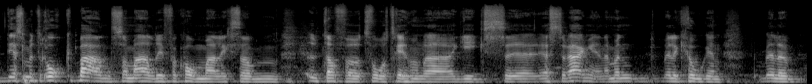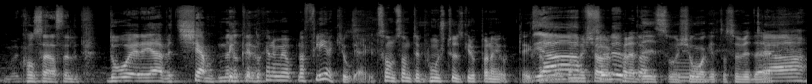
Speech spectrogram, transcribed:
det är som ett rockband som aldrig får komma liksom utanför 200-300 gigs eh, restaurangen, men, eller krogen, eller konsertstället. Då är det jävligt kämpigt. Men då, då kan de ju öppna fler krogar, som, som typ Hornstullsgruppen har gjort. Liksom. Ja, de absolut. Paradis och Mm. Tjoget och så vidare. Ja.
